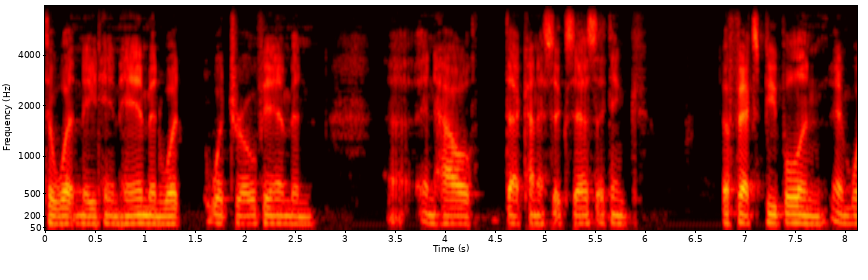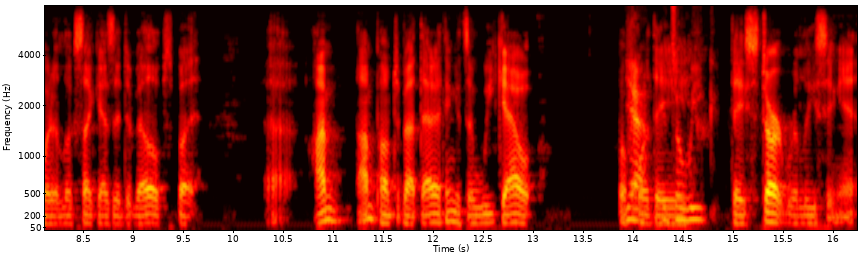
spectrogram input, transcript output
to what made him him and what what drove him and uh, and how that kind of success I think affects people and and what it looks like as it develops. But uh, I'm I'm pumped about that. I think it's a week out before yeah, they it's a week, they start releasing it.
